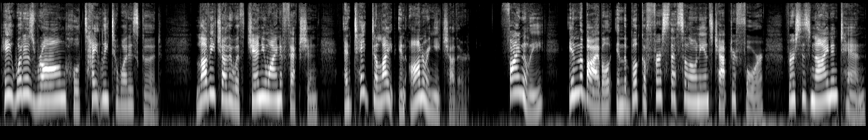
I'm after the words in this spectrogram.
Hate what is wrong, hold tightly to what is good. Love each other with genuine affection, and take delight in honoring each other. Finally, in the Bible, in the book of 1 Thessalonians chapter 4, verses 9 and 10,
